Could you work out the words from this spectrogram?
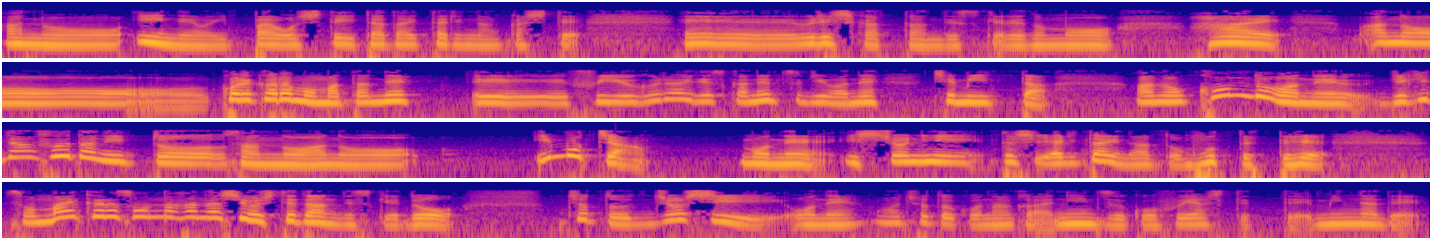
あの、いいねをいっぱい押していただいたりなんかして、えー、嬉しかったんですけれども、はい。あのー、これからもまたね、えー、冬ぐらいですかね、次はね、チェミッタ。あの、今度はね、劇団フーダニットさんのあの、イモちゃんもうね、一緒に私やりたいなと思ってて、そう、前からそんな話をしてたんですけど、ちょっと女子をね、もうちょっとこうなんか人数こう増やしてって、みんなで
